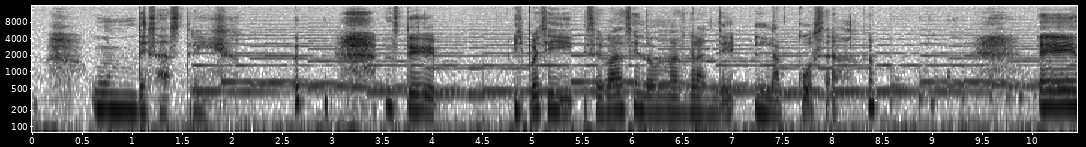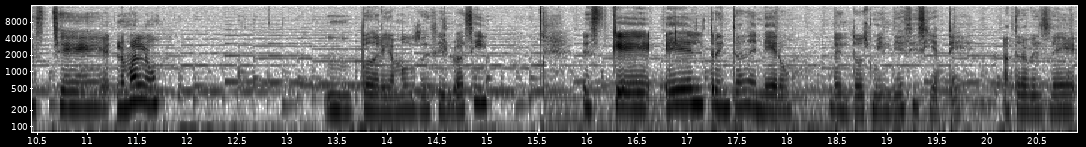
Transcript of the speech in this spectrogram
un desastre? Este y pues sí, se va haciendo más grande la cosa. Este, lo malo, podríamos decirlo así, es que el 30 de enero del 2017, a través de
